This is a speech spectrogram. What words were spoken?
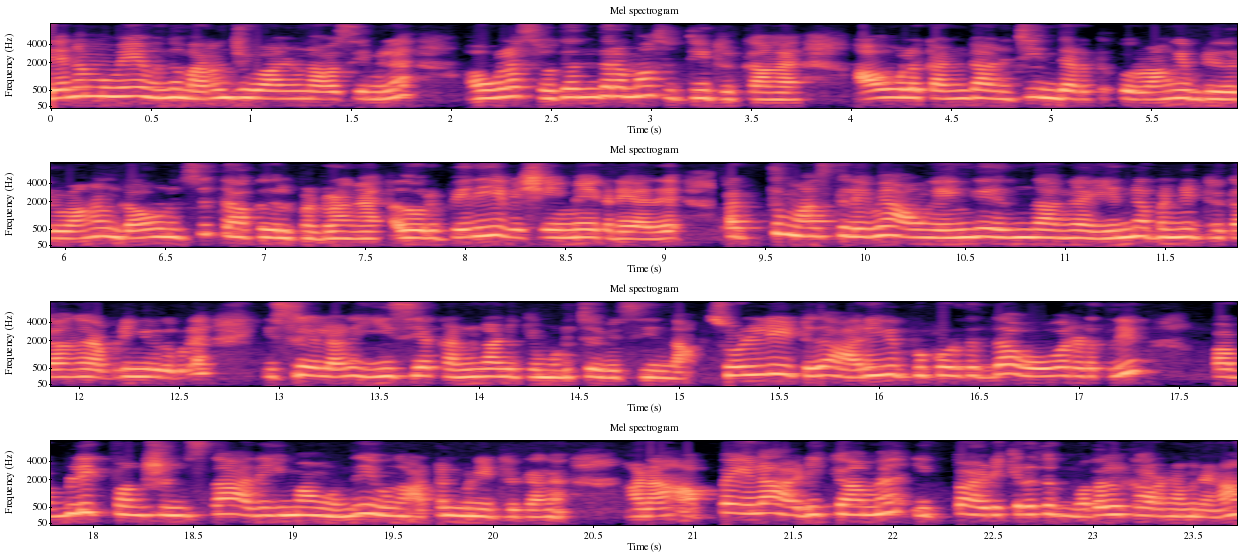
தினமுமே வந்து மறைஞ்சு வாழணும்னு அவசியம் இல்லை. அவங்களாம் சுதந்திரமா சுத்திட்டு இருக்காங்க. அவங்கள கண்காணிச்சு இந்த இடத்துக்கு வருவாங்க இப்படி வருவாங்கன்னு கவனிச்சு தாக்குதல் பண்றாங்க. அது ஒரு பெரிய விஷயமே கிடையாது. பத்து மாசத்துலயுமே அவங்க எங்க இருந்தாங்க என்ன பண்ணிட்டு இருக்காங்க அப்படிங்கிறது கூட இஸ்ரேலால ஈஸியா கண்காணிக்க முடிச்ச விஷயம் தான் சொல்லிட்டு அறிவிப்பு கொடுத்துட்டு தான் ஒவ்வொரு இடத்துலையும் பப்ளிக் ஃபங்க்ஷன்ஸ் தான் அதிகமா வந்து இவங்க அட்டன் பண்ணிட்டு இருக்காங்க ஆனா அப்பையெல்லாம் அடிக்காம இப்ப அடிக்கிறதுக்கு முதல் காரணம் என்னன்னா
